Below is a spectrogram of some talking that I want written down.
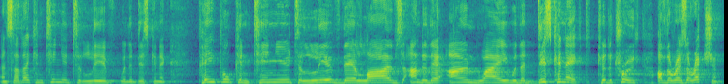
And so they continued to live with a disconnect people continue to live their lives under their own way with a disconnect to the truth of the resurrection.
